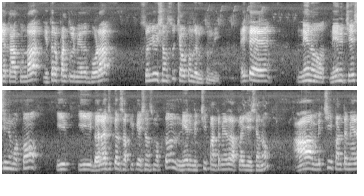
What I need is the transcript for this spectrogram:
ఏ కాకుండా ఇతర పంటల మీద కూడా సొల్యూషన్స్ చెప్పటం జరుగుతుంది. అయితే నేను నేను చేసింది మొత్తం ఈ ఈ బయలాజికల్స్ అప్లికేషన్స్ మొత్తం నేను మిర్చి పంట మీద అప్లై చేశాను. ఆ మిర్చి పంట మీద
